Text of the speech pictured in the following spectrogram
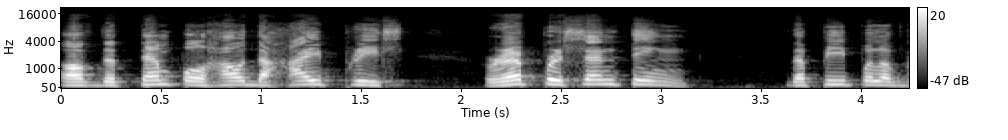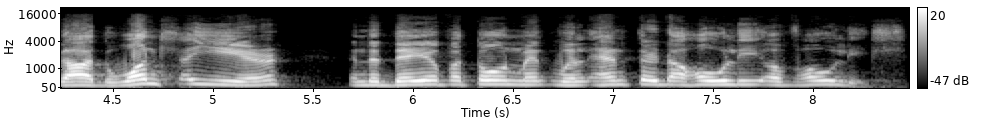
of the temple, how the high priest representing the people of God once a year in the Day of Atonement will enter the Holy of Holies.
